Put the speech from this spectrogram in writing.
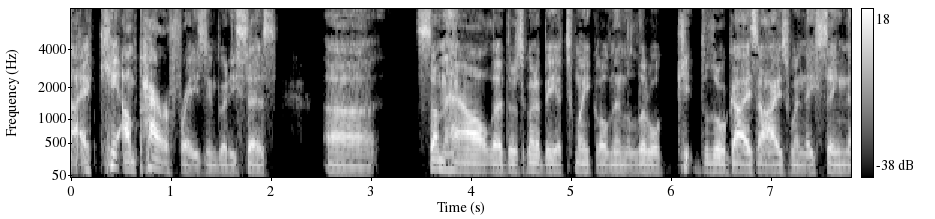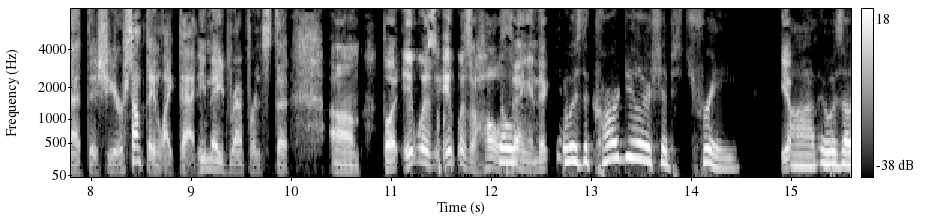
"I can't." I'm paraphrasing, but he says, uh, somehow there's going to be a twinkle in the little the little guy's eyes when they sing that this year, or something like that. He made reference to, um, but it was it was a whole so thing, and it, it was the car dealership's tree. Yep. Um, it was a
